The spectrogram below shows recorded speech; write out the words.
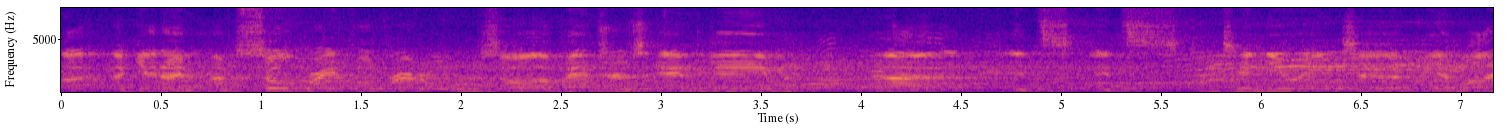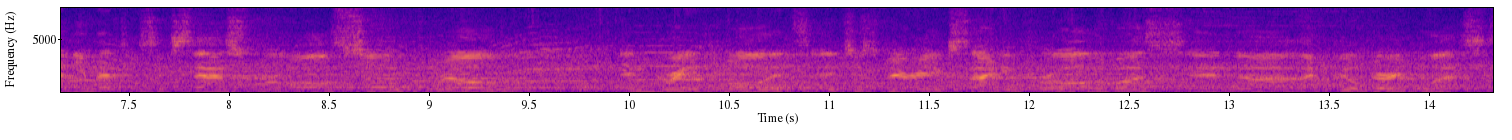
Uh, again, I'm, I'm so grateful for everyone who saw Avengers Endgame. Uh, it's, it's continuing to be a monumental success. We're all so thrilled and grateful. It's, it's just very exciting for all of us, and uh, I feel very blessed.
